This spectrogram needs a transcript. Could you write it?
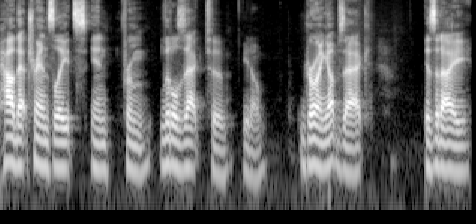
how that translates in from little Zak to you know growing up Zak is that I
